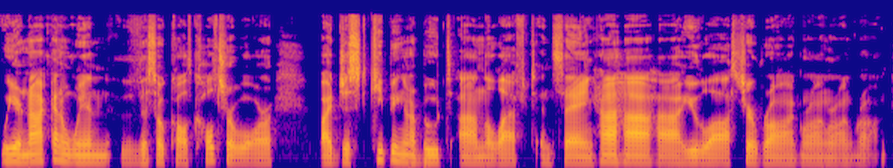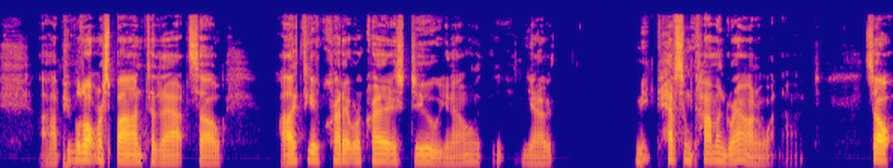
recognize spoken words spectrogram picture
we are not going to win the so called culture war by just keeping our boot on the left and saying, ha ha ha, you lost, you're wrong, wrong, wrong, wrong. Uh, people don't respond to that, so I like to give credit where credit is due, you know, you know, have some common ground and whatnot. So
